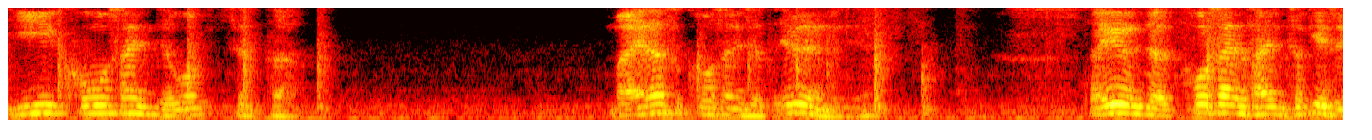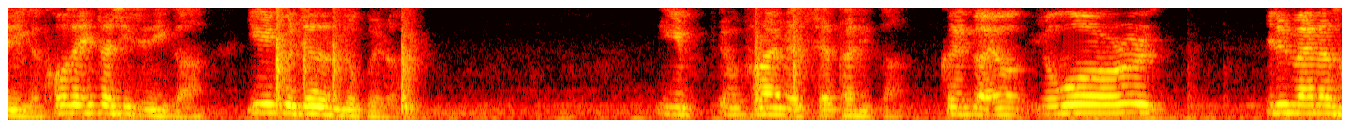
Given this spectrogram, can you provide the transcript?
2 코사인 제곱 세타 마이너스 코사인 세타 이래 되는 거지. 자, 이건 이제 코사인 사인 섞여 있으니까 코사인 1자씩 있으니까 이게 이걸 제대로 줬고요. 이게 F 프라임의 세타니까. 그러니까 요 요거를 1 마이너스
